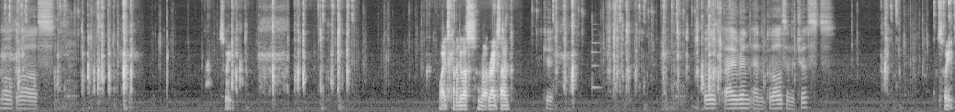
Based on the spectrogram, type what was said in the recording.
More glass. Sweet. White's coming to us on the right side. Okay. Gold, iron, and glass in the chests. Sweet.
